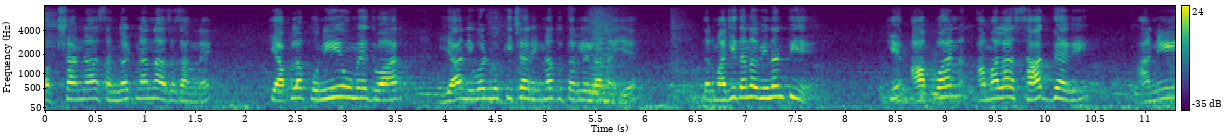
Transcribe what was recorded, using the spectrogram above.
पक्षांना संघटनांना असं सांगणं आहे की आपला कोणीही उमेदवार या निवडणुकीच्या रिंगणात उतरलेला नाही आहे तर माझी त्यांना विनंती आहे की आपण आम्हाला साथ द्यावी आणि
